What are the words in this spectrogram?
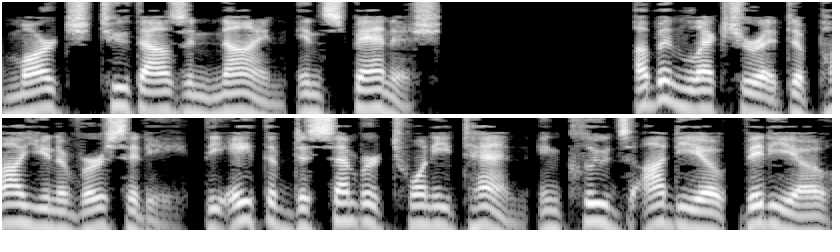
March 2009 in Spanish. Ubben lecture at DePauw University, 8 December 2010 includes audio, video.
